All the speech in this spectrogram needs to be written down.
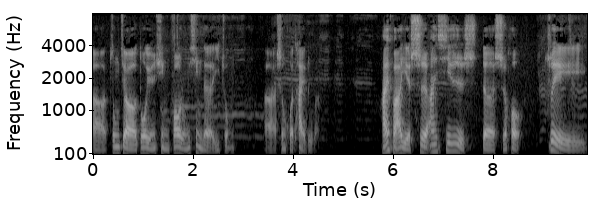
呃，宗教多元性、包容性的一种呃生活态度吧。海法也是安息日的时候最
